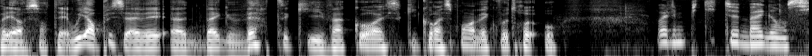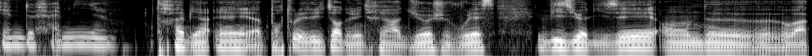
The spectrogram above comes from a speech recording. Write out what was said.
Allez, ressortez. Oui, en plus, il y avait une bague verte qui, va qui correspond avec votre haut. Voilà une petite bague ancienne de famille. Très bien. Et pour tous les éditeurs de Nutri Radio, je vous laisse visualiser. On, va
